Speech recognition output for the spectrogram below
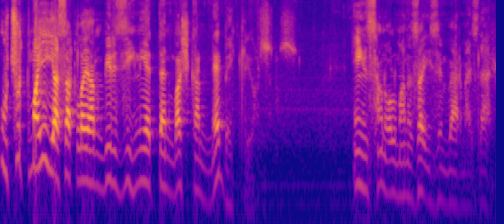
Uçurtmayı yasaklayan bir zihniyetten başka ne bekliyorsunuz? İnsan olmanıza izin vermezler.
